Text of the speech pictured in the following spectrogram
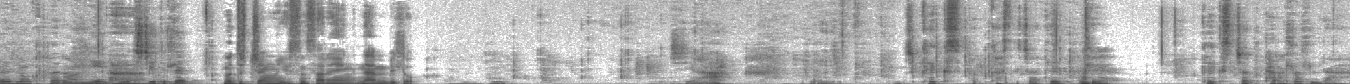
2020 оны өнөөдөр чи хэлээ. Өнөөдөр чинь 9 сарын 8 билүү? За. Кекс подкаст гэж байгаа тий. Тий. Кекс ч таргалуулна да.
